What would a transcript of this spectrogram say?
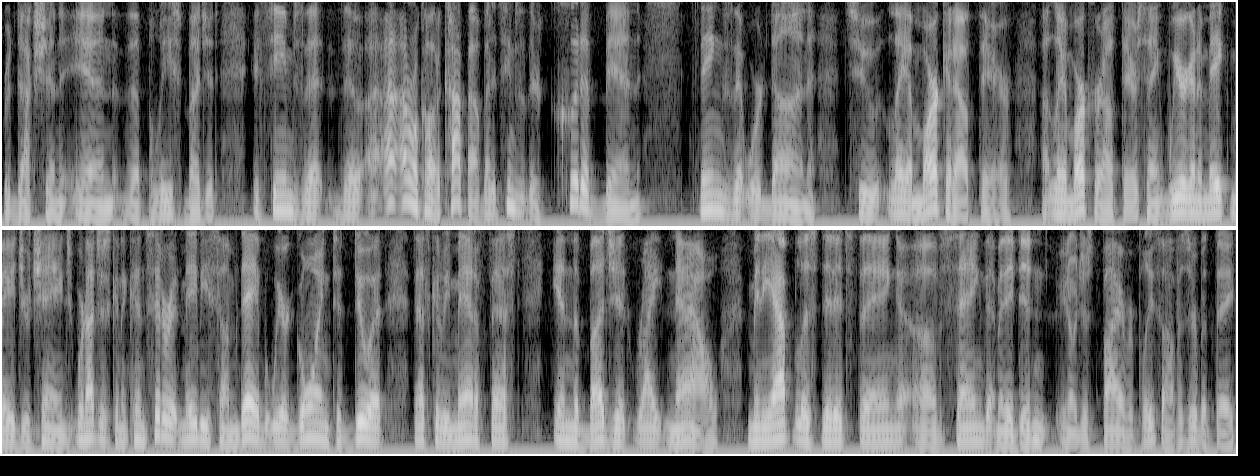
reduction in the police budget. It seems that the I, I don't want to call it a cop out, but it seems that there could have been things that were done to lay a market out there. Uh, lay a marker out there saying we are going to make major change. We're not just going to consider it maybe someday, but we are going to do it. That's going to be manifest in the budget right now. Minneapolis did its thing of saying that I mean they didn't you know just fire a police officer, but they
